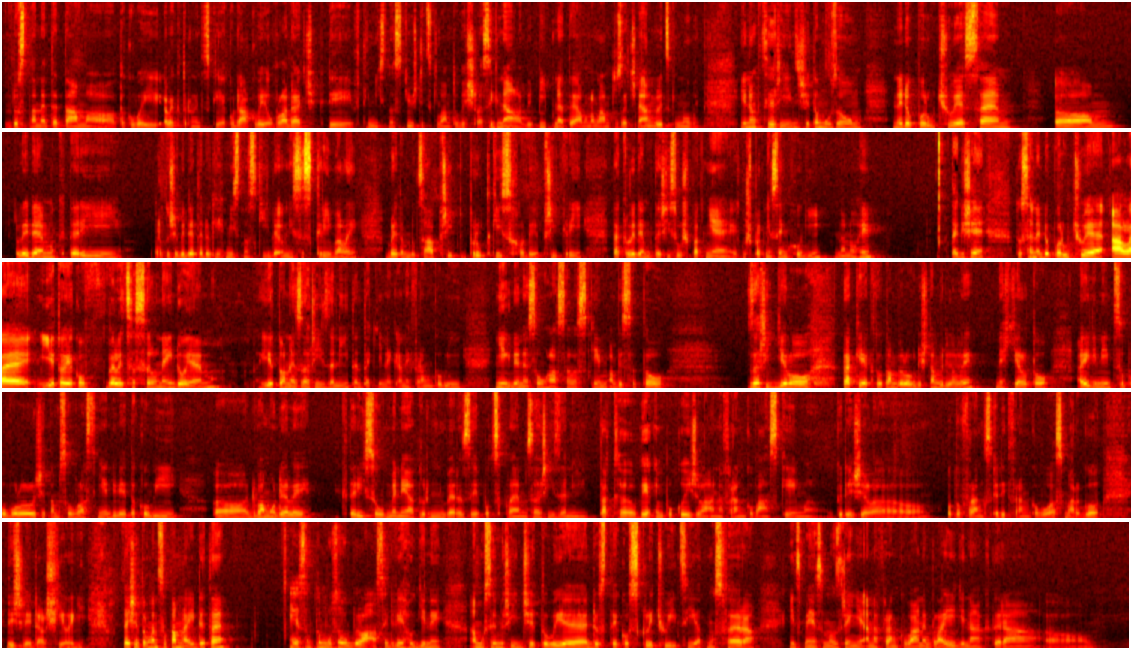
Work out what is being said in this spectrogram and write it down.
dostanete tam eh, takový elektronický jako dálkový ovladač, kdy v té místnosti vždycky vám to vyšle signál, vy pípnete a ono vám to začne anglicky mluvit. Jenom chci říct, že to muzeum nedoporučuje se um, lidem, který protože vy jdete do těch místností, kde oni se skrývali, byly tam docela pří, prudký schody, příkrý, tak lidem, kteří jsou špatně, jako špatně se jim chodí na nohy, takže to se nedoporučuje, ale je to jako velice silný dojem. Je to nezařízený, ten tatínek Ani Frankový nikdy nesouhlasil s tím, aby se to zařídilo tak, jak to tam bylo, když tam bydleli. Nechtěl to. A jediný, co povolil, že tam jsou vlastně dvě takové uh, dva modely, které jsou v miniaturní verzi pod sklem zařízený, tak v jakém pokoji žila Anna Franková s kým, kde žil uh, Otto Frank s Edith Frankovou a s Margot, když žili další lidi. Takže tohle, co tam najdete, já jsem v tom muzeu byla asi dvě hodiny a musím říct, že to je dost jako skličující atmosféra. Nicméně samozřejmě Anna Franková nebyla jediná, která uh,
